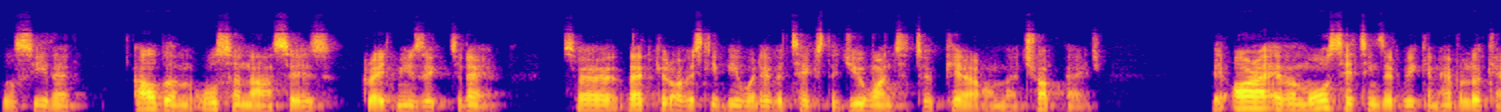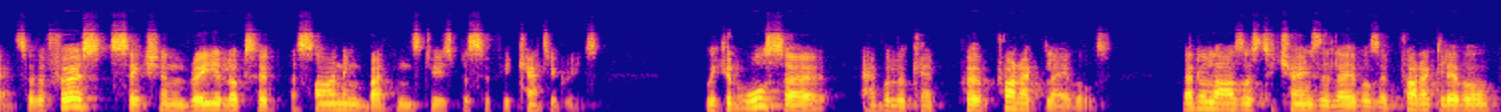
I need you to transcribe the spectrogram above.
we'll see that album also now says great music today. So that could obviously be whatever text that you wanted to appear on that shop page. There are ever more settings that we can have a look at. So the first section really looks at assigning buttons to specific categories. We can also have a look at per product labels. That allows us to change the labels at product level.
